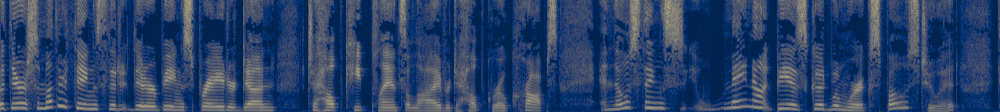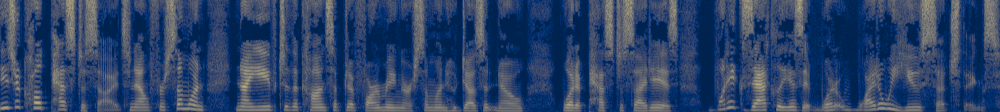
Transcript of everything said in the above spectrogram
But there are some other things that, that are being sprayed or done to help keep plants alive or to help grow crops. And those things may not be as good when we're exposed to it. These are called pesticides. Now, for someone naive to the concept of farming or someone who doesn't know what a pesticide is, what exactly is it? What, why do we use such things?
